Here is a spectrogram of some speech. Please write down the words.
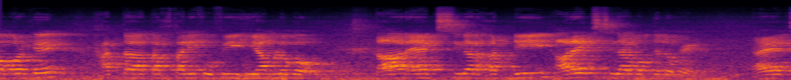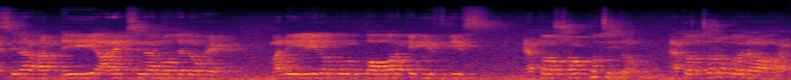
কবরকে? হাত্তা তাফতালিকু ফিহি আমলুকু, তার এক সিনার হাড্ডি আরেক সিনার মধ্যে ঢোকে। এক সিনার হাড্ডি আরেক সিনার মধ্যে ঢোকে। মানে এইরকম কবরকে গিস গিস এত সংকুচিত, এত ছোট করে দেওয়া হয়।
